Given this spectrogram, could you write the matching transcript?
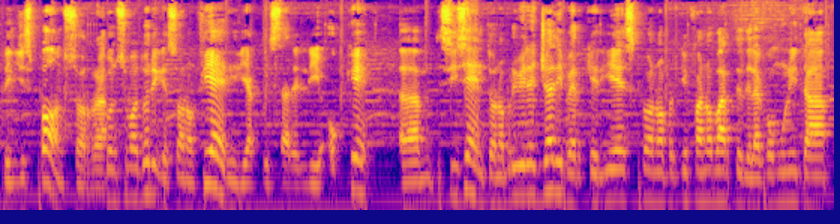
degli sponsor, consumatori che sono fieri di acquistare lì o che ehm, si sentono privilegiati perché riescono, perché fanno parte della comunità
